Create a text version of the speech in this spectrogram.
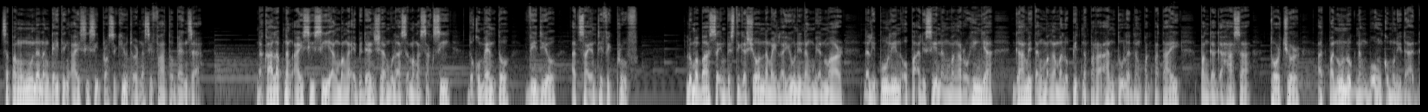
sa pangunguna ng dating ICC prosecutor na si Fato Benza. Nakalap ng ICC ang mga ebidensya mula sa mga saksi, dokumento, video at scientific proof. Lumabas sa investigasyon na may layunin ang Myanmar na lipulin o paalisin ang mga Rohingya gamit ang mga malupit na paraan tulad ng pagpatay, panggagahasa, torture at panunog ng buong komunidad.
